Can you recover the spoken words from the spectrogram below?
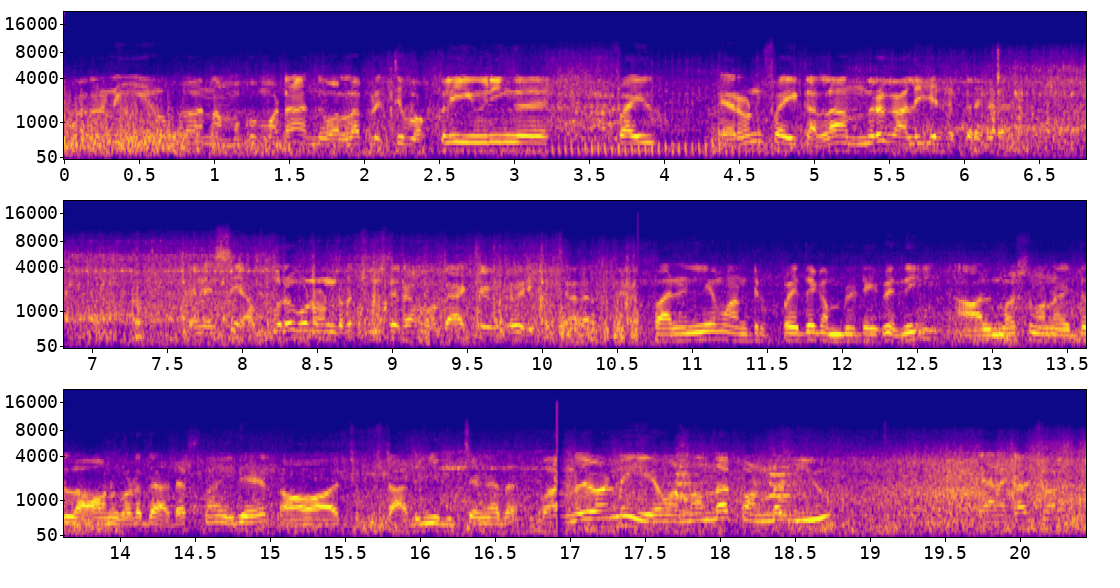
ఉంటారని ఒక నమ్మకం మాట. అందువల్ల ప్రతి ఒక్కరు ఈవినింగ్ ఫైవ్ అరౌండ్ ఫైవ్ కల్లా అందరూ ఖాళీ చేస్తారు ఇక్కడ. అనేసి ఎవ్వరు కూడా ఉండరు. చూసారా? మా బ్యాక్ సైడ్ వెతికారు ఫైనల్లీ మన ట్రిప్ అయితే కంప్లీట్ అయిపోయింది. ఆల్మోస్ట్ మనం అయితే లావన్ కూడా దాటేస్తున్నాం. ఇదే లావ ట్రిప్ స్టార్టింగ్ చూపించాం కదా. కొండ చూడండి ఏమన్నా ఉందా? కొండ వ్యూ వెనకాల చూడండి.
